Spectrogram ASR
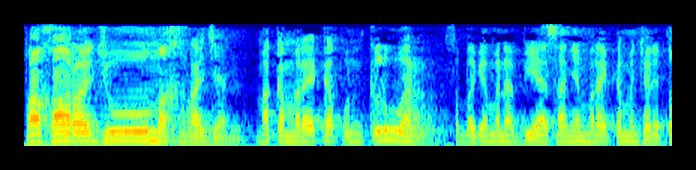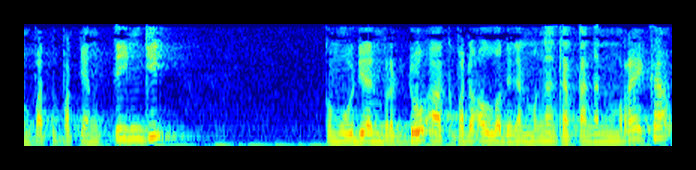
Fakharaju makhrajan. Maka mereka pun keluar sebagaimana biasanya mereka mencari tempat-tempat yang tinggi. Kemudian berdoa kepada Allah dengan mengangkat tangan mereka.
